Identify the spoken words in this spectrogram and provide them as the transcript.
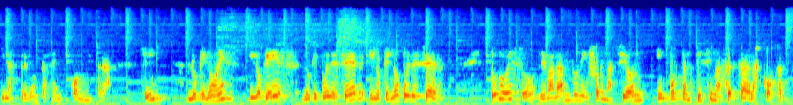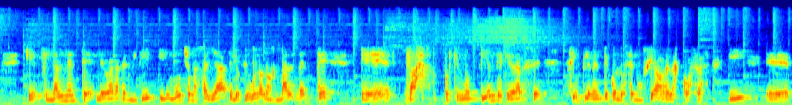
y las preguntas en contra, Lo que no es y lo que es, lo que puede ser y lo que no puede ser. Todo eso le va dando una información importantísima acerca de las cosas que finalmente le van a permitir ir mucho más allá de lo que uno normalmente eh, baja, porque uno tiende a quedarse simplemente con los enunciados de las cosas y eh,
